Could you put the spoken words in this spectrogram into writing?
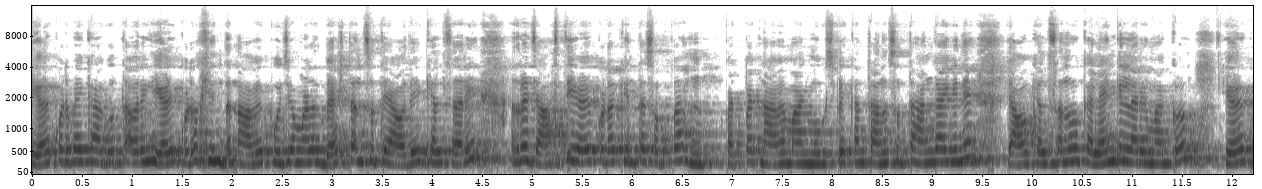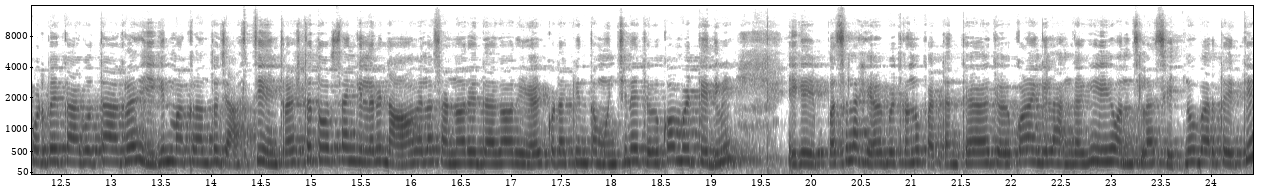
ಹೇಳ್ಕೊಡ್ಬೇಕಾಗುತ್ತೆ ಅವ್ರಿಗೆ ಹೇಳಿಕೊಡೋಕ್ಕಿಂತ ನಾವೇ ಪೂಜೆ ಮಾಡೋದು ಬೆಸ್ಟ್ ಅನಿಸುತ್ತೆ, ಯಾವುದೇ ಕೆಲಸ ರೀ. ಅಂದರೆ ಜಾಸ್ತಿ ಹೇಳ್ಕೊಡೋಕ್ಕಿಂತ ಸ್ವಲ್ಪ ಪಟ್ಪಟ್ ಪಟ್ ಪಟ್ ನಾವೇ ಮಾಡಿ ಮುಗಿಸ್ಬೇಕಂತ ಅನಿಸುತ್ತೆ. ಹಾಗಾಗಿನೇ ಯಾವ ಕೆಲಸನೂ ಕಲಿಯಂಗಿಲ್ಲ ರೀ ಮಕ್ಕಳು ಹೇಳ್ಕೊಡ್ಬೇಕಾಗುತ್ತೆ ಆದರೆ ಈಗಿನ ಮಕ್ಕಳಂತೂ ಜಾಸ್ತಿ ಇಂಟ್ರೆಸ್ಟ್ ತೋರಿಸಂಗಿಲ್ಲ ರೀ. ನಾವೆಲ್ಲ ಸಣ್ಣವರಿದ್ದಾಗ ಅವ್ರು ಹೇಳ್ಕೊಡೋಕ್ಕಿಂತ ಮುಂಚೆನೇ ತಿಳ್ಕೊಂಬಿಡ್ತಿದ್ವಿ ಈಗ ಇಪ್ಪತ್ತು ಸಲ ಹೇಳ್ಬಿಟ್ರೂ ಪಟ್ ಅಂತ ತಿಳ್ಕೊಳಂಗಿಲ್ಲ. ಹಾಗಾಗಿ ಒಂದು ಸಲ ಬರ್ತೈತಿ.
